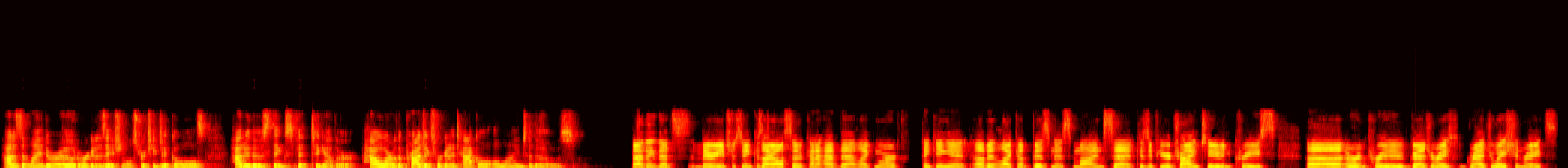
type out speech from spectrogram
How does it align to our own organizational strategic goals? How do those things fit together? How are the projects we're going to tackle aligned to those? I think that's very interesting because I also kind of have that like more thinking it of it like a business mindset. Because if you're trying to increase uh, or improve graduation graduation rates,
